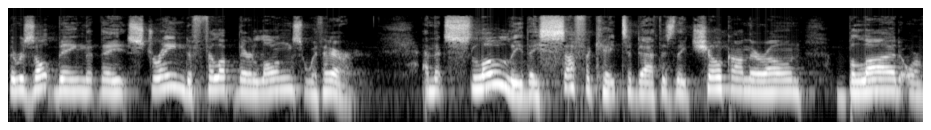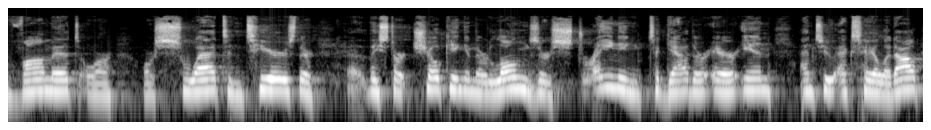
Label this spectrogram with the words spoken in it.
the result being that they strain to fill up their lungs with air. And that slowly they suffocate to death as they choke on their own blood or vomit or, or sweat and tears. They're, uh, they start choking and their lungs are straining to gather air in and to exhale it out.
